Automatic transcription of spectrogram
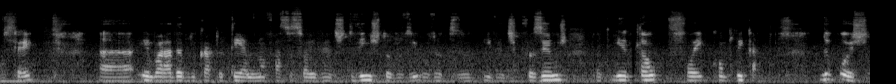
Ok? Uh, embora a WKTM não faça só eventos de vinhos, todos os outros eventos que fazemos, portanto, e então foi complicado. Depois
